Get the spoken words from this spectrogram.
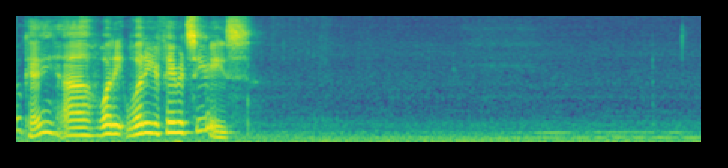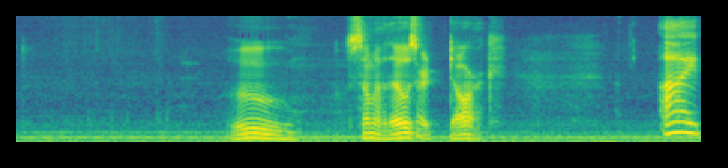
Okay. Uh, what are, what are your favorite series? Ooh, some of those are dark. I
